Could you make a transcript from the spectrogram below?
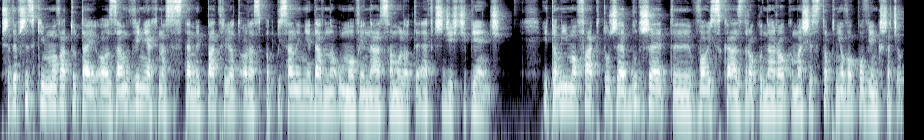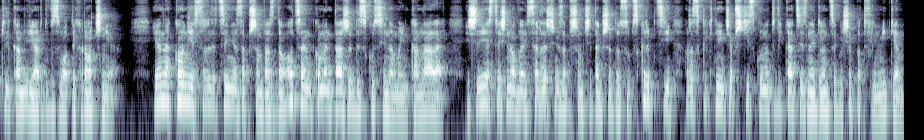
Przede wszystkim mowa tutaj o zamówieniach na systemy Patriot oraz podpisanej niedawno umowie na samoloty F-35. I to mimo faktu, że budżet wojska z roku na rok ma się stopniowo powiększać o kilka miliardów złotych rocznie. Ja na koniec tradycyjnie zapraszam Was do ocen, komentarzy, dyskusji na moim kanale. Jeśli jesteś nowy, serdecznie zapraszam Cię także do subskrypcji oraz kliknięcia przycisku notyfikacji znajdującego się pod filmikiem,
